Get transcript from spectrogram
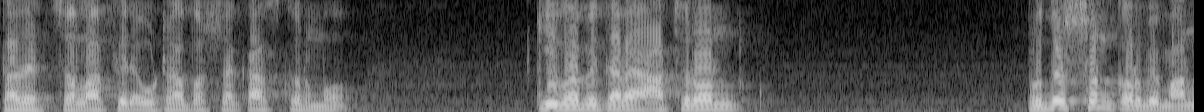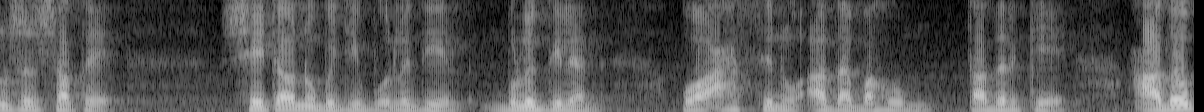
তাদের চলাফেরা ওঠা বসা কাজকর্ম, কীভাবে তারা আচরণ প্রদর্শন করবে মানুষের সাথে সেটাও নবীজি বলে দিয়ে, বলে দিলেন, ও আহসিনু আদাবাহুম, তাদেরকে আদব,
